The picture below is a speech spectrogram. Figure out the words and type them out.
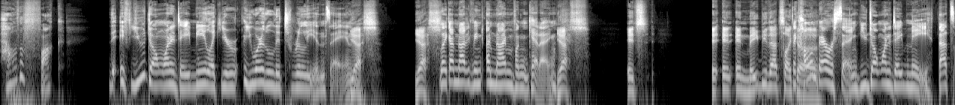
"How the fuck? If you don't want to date me, like you're you are literally insane." Yes. Yes. Like I'm not even I'm not even fucking kidding. yes. It's and, and maybe that's like, Like how embarrassing. You don't want to date me. That's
